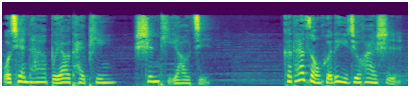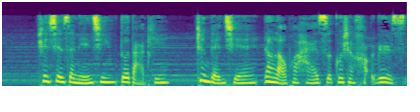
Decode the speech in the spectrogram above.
我劝他不要太拼，身体要紧。可他总回的一句话是：“趁现在年轻，多打拼，挣点钱，让老婆孩子过上好日子。”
